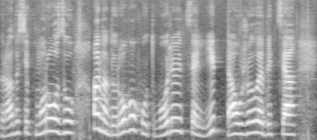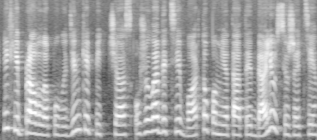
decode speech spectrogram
градусів морозу, а на дорогах утворюється лід та ожеледиця. Які правила поведінки під час ожеледиці варто пам'ятати далі у сюжеті.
